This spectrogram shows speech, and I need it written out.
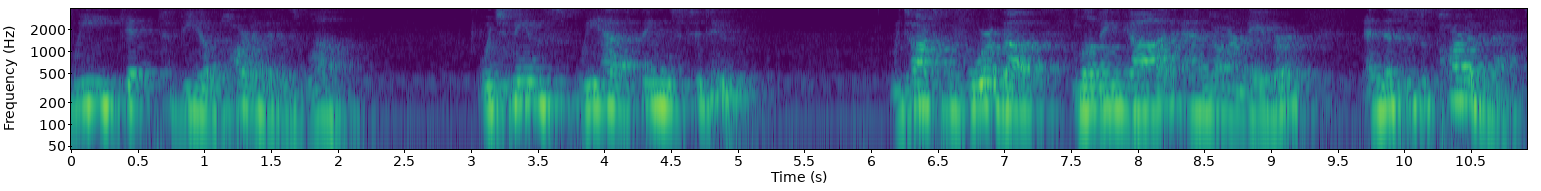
we get to be a part of it as well, which means we have things to do. We talked before about loving God and our neighbor, and this is a part of that.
